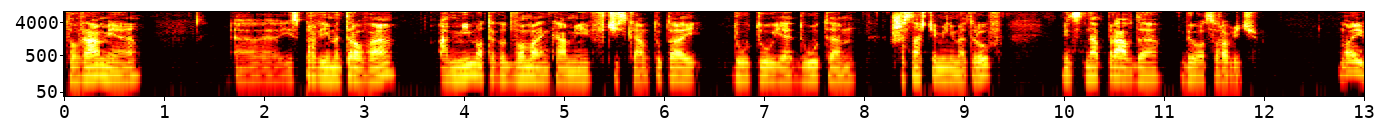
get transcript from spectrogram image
To ramię jest prawie metrowe, a mimo tego dwoma rękami wciskam. Tutaj dłutuję dłutem 16 mm, więc naprawdę było co robić. No i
